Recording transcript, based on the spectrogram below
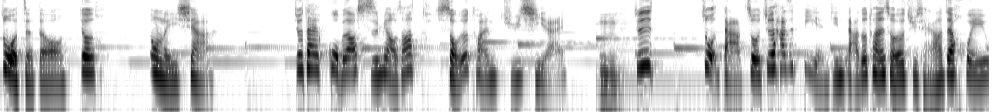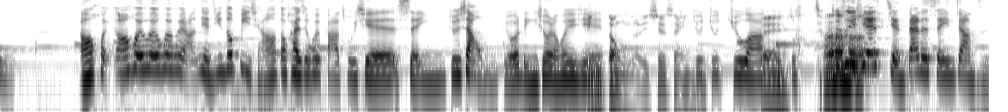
坐着的哦，就动了一下，就大概过不到十秒，然后手就突然举起来，嗯，就是做打坐，就是他是闭眼睛打坐，突然手又举起来，然后再挥舞，然后会，然后会会会会，然后眼睛都闭起来，然后都开始会发出一些声音，就是像我们比如灵修人会一些灵动的一些声音，啾啾啾啊，就是一些 简单的声音这样子。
